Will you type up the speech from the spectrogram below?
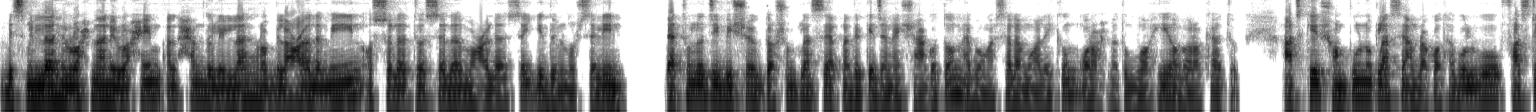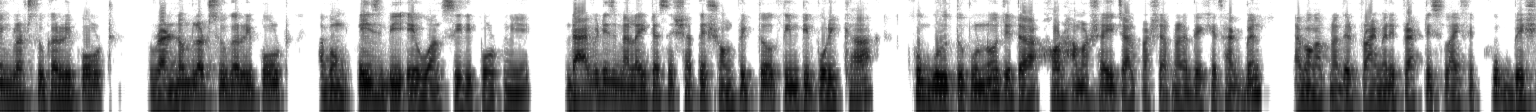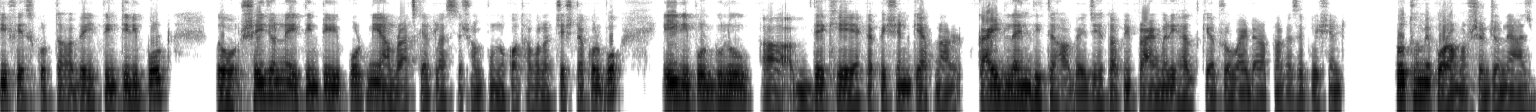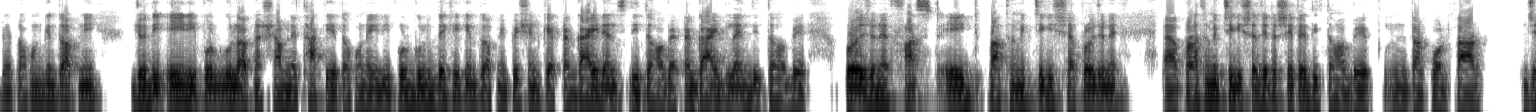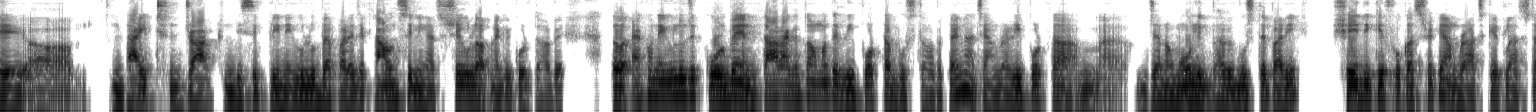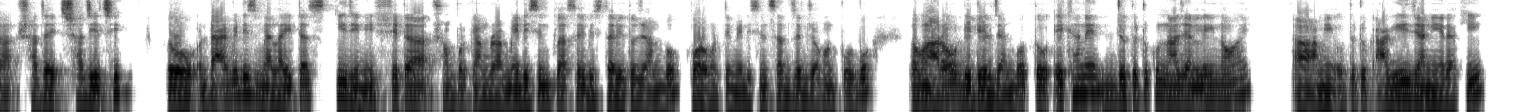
বিসমিল্লাহির রহমানির রহিম আলহামদুলিল্লাহ রবিল আলমিন ওসলাতু ওয়াসসালামু আলা সাইয়্যিদুল মুরসালিন প্যাথোলজি বিষয়ক দশম ক্লাসে আপনাদেরকে জানাই স্বাগতম এবং আসসালামু আলাইকুম ও রহমতুল্লাহি ওবরাকাতু আজকের সম্পূর্ণ ক্লাসে আমরা কথা বলব fasting blood sugar report random blood sugar report এবং H B A one C report নিয়ে। ডায়াবেটিস মেলাইটাসের সাথে সম্পৃক্ত তিনটি পরীক্ষা খুব গুরুত্বপূর্ণ, যেটা হর হামাশাই চারপাশে আপনারা দেখে থাকবেন এবং আপনাদের প্রাইমারি প্র্যাকটিস লাইফে খুব বেশি ফেস করতে হবে এই তিনটি রিপোর্ট তো সেই জন্য এই তিনটি রিপোর্ট নিয়ে আমরা আজকের ক্লাসে সম্পূর্ণ কথা বলার চেষ্টা করব। এই রিপোর্টগুলো দেখে একটা পেশেন্টকে আপনার গাইডলাইন দিতে হবে। যেহেতু আপনি প্রাইমারি হেলথ কেয়ার প্রোভাইডার আপনার কাছে পেশেন্ট প্রথমে পরামর্শের জন্য আসবে। তখন কিন্তু আপনি যদি এই রিপোর্টগুলো আপনার সামনে থাকে, তখন এই রিপোর্টগুলো দেখে কিন্তু আপনি পেশেন্টকে একটা গাইডেন্স দিতে হবে, একটা গাইডলাইন দিতে হবে। প্রয়োজনে ফার্স্ট এইড প্রাথমিক চিকিৎসা, প্রয়োজনে প্রাথমিক চিকিৎসা যেটা সেটা দিতে হবে। তারপর তার যে ডাইট ড্রাগ ডিসিপ্লিন এগুলো ব্যাপারে যে কাউন্সিলিং আছে সেগুলো আপনাকে করতে হবে। তো এখন এগুলো যে করবেন, তার আগে তো আমাদের রিপোর্টটা বুঝতে হবে, তাই না? যে আমরা রিপোর্টটা যেন মৌলিকভাবে বুঝতে পারি, সেই দিকে ফোকাস রেখে আমরা আজকের ক্লাসটা সাজাই, সাজিয়েছি। তো ডায়াবেটিস মেলাইটাস কি জিনিস? সেটা সম্পর্কে আমরা মেডিসিন ক্লাসে বিস্তারিত জানব। পরবর্তী মেডিসিন সাবজেক্ট যখন পড়ব, তখন আরও ডিটেল জানব। তো এখানে যতটুকু না জানলেই নয় আমি অতটুকু আগেই জানিয়ে রাখি।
